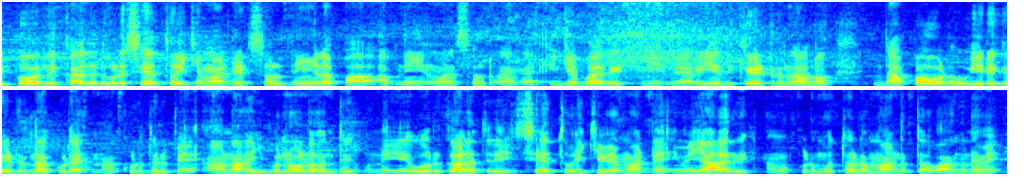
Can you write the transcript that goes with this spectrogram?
இப்போ வந்து கதிர் கூட சேர்த்து வைக்க மாட்டேன்னு சொல்கிறீங்களப்பா அப்படிங்கிற மாதிரி சொல்கிறாங்க இங்கே பாரு நீ வேறு எது கேட்டிருந்தாலும் இந்த அப்பாவோட உயிரை கேட்டிருந்தா கூட நான் கொடுத்துருப்பேன். ஆனால் இவனோட வந்து உன்னை ஒரு காலத்துலேயும் சேர்த்து வைக்கவே மாட்டேன். இவன் யார்? நம்ம குடும்பத்தோட மானத்தை வாங்கினவன்.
